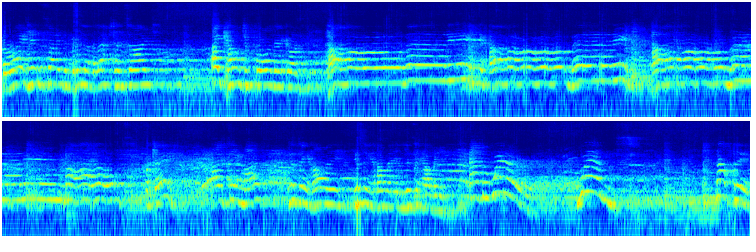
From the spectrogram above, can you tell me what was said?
The right hand side, the middle, and the left hand side. I count to four, then it goes, how many, how how many miles? Okay? I sing miles, you sing how many, you sing how many, you sing how many. And the winner wins nothing.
